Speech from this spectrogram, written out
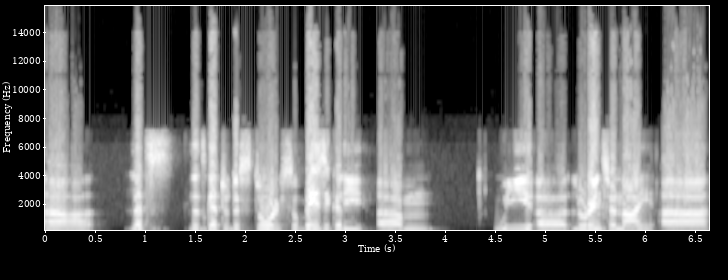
uh, let's let's get to the story. So basically, um, we uh, Lorenzo and I, uh,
